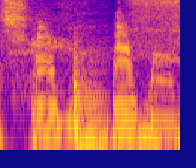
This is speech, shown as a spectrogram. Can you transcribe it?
See.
